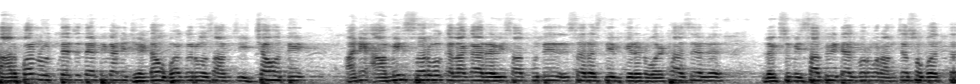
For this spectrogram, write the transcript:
तारपा नृत्याचं त्या ठिकाणी झेंडा उभा करू असं आमची इच्छा होती. आणि आम्ही सर्व कलाकार रवी सातपुते सर असतील किरण वरठा असेल लक्ष्मी सातवी त्याचबरोबर आमच्यासोबत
